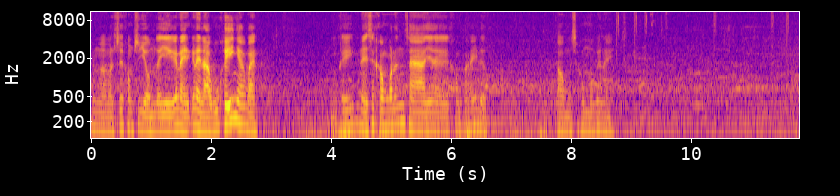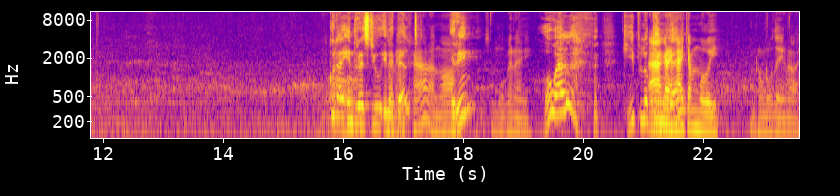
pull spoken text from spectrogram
Nhưng mà mình sẽ không sử dụng tại vì cái này cái này là vũ khí nha các bạn cái này sẽ không có đánh xa vậy là không có ấy được. Không mình sẽ không mua cái này. Could I interest you in a belt? ngon. Earring? sẽ mua cái này. Oh well, keep looking à cái này then. 210 mình không đủ tiền rồi.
